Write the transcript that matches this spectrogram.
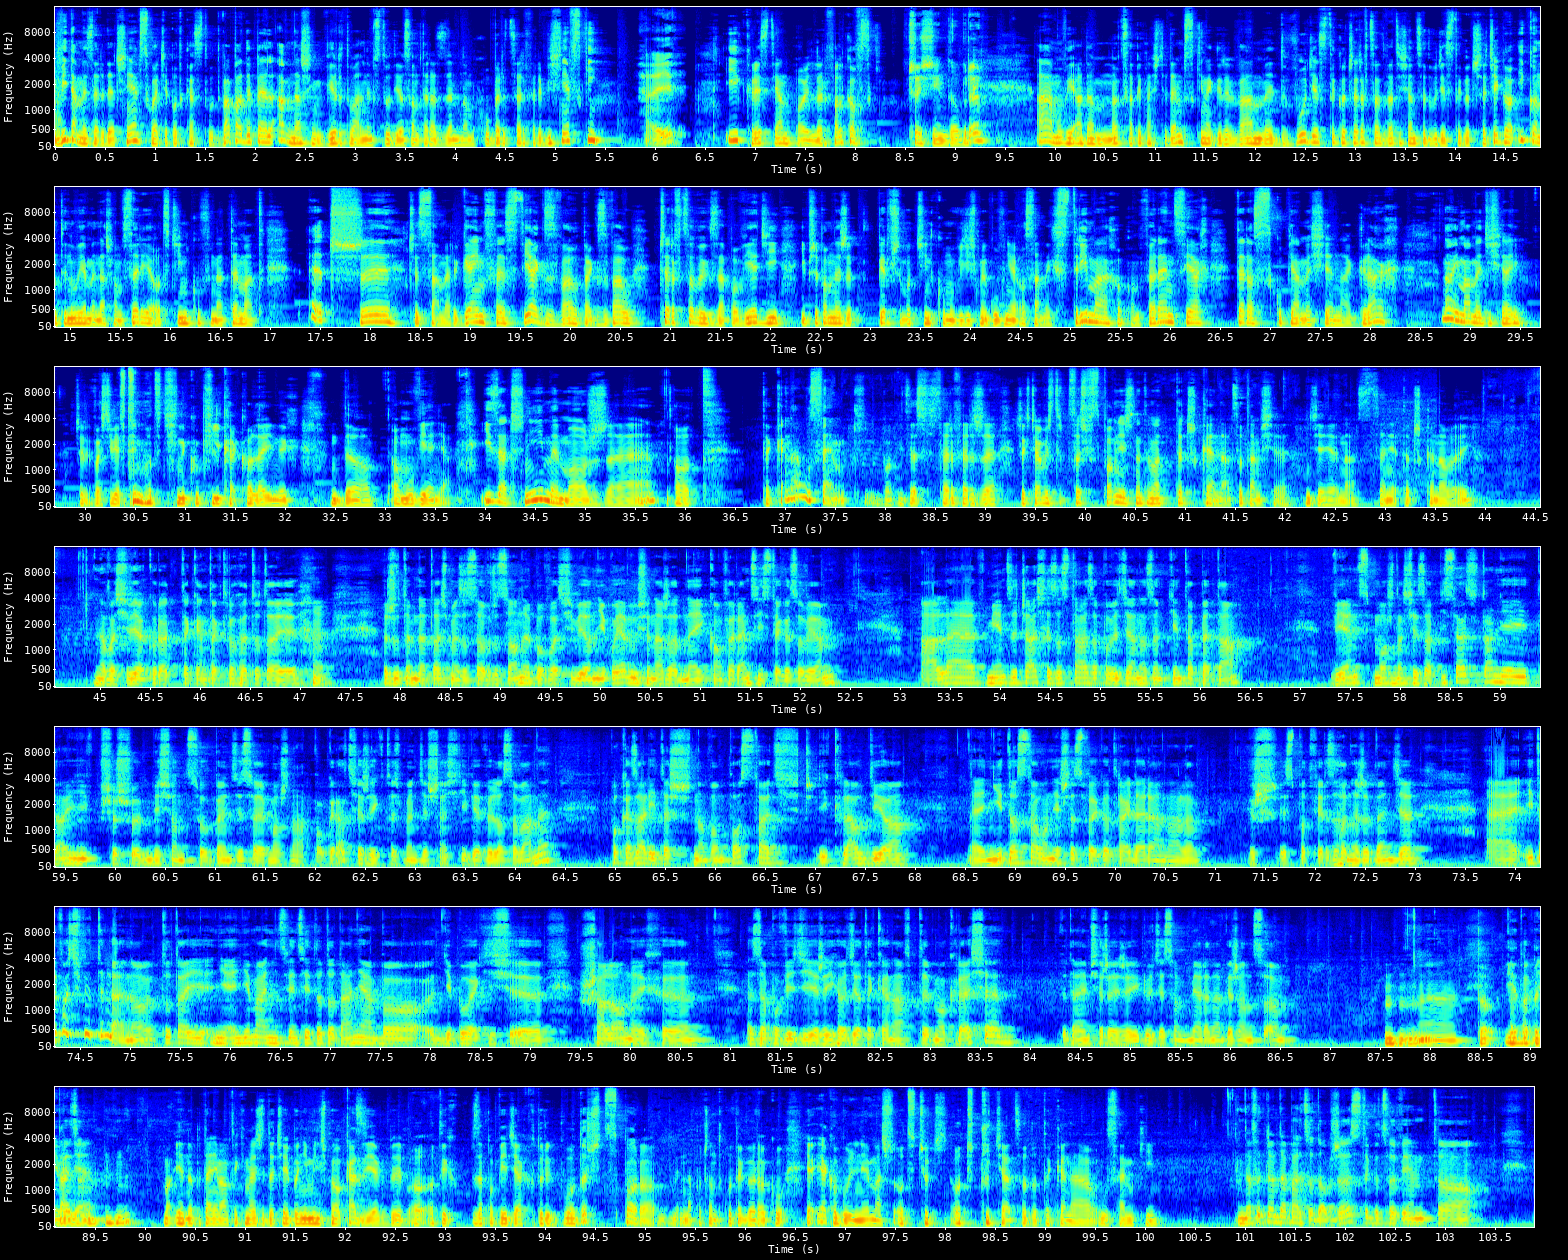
Witamy serdecznie, słuchacie podcastu 2pady.pl, a w naszym wirtualnym studio są teraz ze mną Hubert Surfer Wiśniewski. Hej. I Krystian Poiler-Falkowski. Cześć, dzień dobry. A, mówi Adam Noxa 15 Dębski. Nagrywamy 20 czerwca 2023 i kontynuujemy naszą serię odcinków na temat E3 czy Summer Game Fest, jak zwał, tak zwał, czerwcowych zapowiedzi. I przypomnę, że w pierwszym odcinku mówiliśmy głównie o samych streamach, o konferencjach. Teraz skupiamy się na grach. No i mamy dzisiaj czy właściwie w tym odcinku kilka kolejnych do omówienia. I zacznijmy może od Tekena ósemki, bo widzę surfer, że, że chciałbyś coś wspomnieć na temat Teczkena. Co tam się dzieje na scenie Teczkenowej? No właściwie akurat Tekken tak trochę tutaj rzutem na taśmę został wrzucony, bo właściwie on nie pojawił się na żadnej konferencji z tego co wiem, ale w międzyczasie została zapowiedziana zamknięta beta, więc można się zapisać do niej, no i w przyszłym miesiącu będzie sobie można pograć, jeżeli ktoś będzie szczęśliwie wylosowany. Pokazali też nową postać, czyli Claudio. E, nie dostał on jeszcze swojego trailera, no ale już jest potwierdzone, że będzie. E, I to właściwie tyle. No, tutaj nie, nie ma nic więcej do dodania, bo nie było jakichś e, szalonych zapowiedzi, jeżeli chodzi o Tekena w tym okresie. Wydaje mi się, że jeżeli ludzie są w miarę na bieżąco, mhm. to, to jedno pytanie. Mhm. Jedno pytanie mam w takim razie do Ciebie, bo nie mieliśmy okazji jakby o, o tych zapowiedziach, których było dość sporo na początku tego roku. Jak, jak ogólnie masz odczu odczucia co do Tekena ósemki? No wygląda bardzo dobrze. Z tego co wiem, to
